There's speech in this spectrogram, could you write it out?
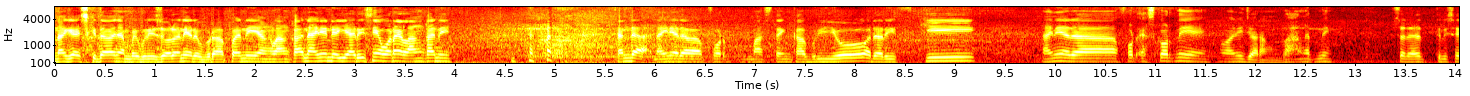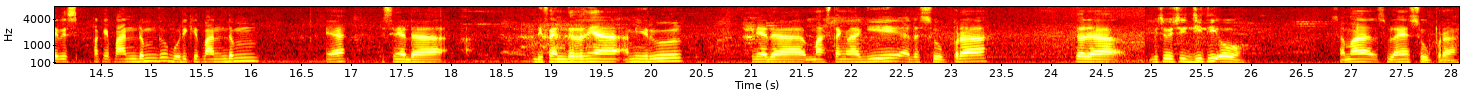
Nah guys, kita nyampe Brizola nih ada beberapa nih yang langka. Nah ini ada Yarisnya warnanya langka nih. Canda. Nah ini ada Ford Mustang Cabrio, ada Rifki. Nah ini ada Ford Escort nih. Wah ini jarang banget nih. Terus ada 3 series pakai pandem tuh, body kit pandem. Ya. Terus ini ada Defendernya Amirul. Ini ada Mustang lagi, ada Supra. Itu ada Mitsubishi GTO. Sama sebelahnya Supra,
